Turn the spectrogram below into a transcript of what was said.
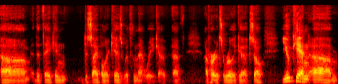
um, that they can disciple their kids within that week. I, have I've heard it's really good. So you can um,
